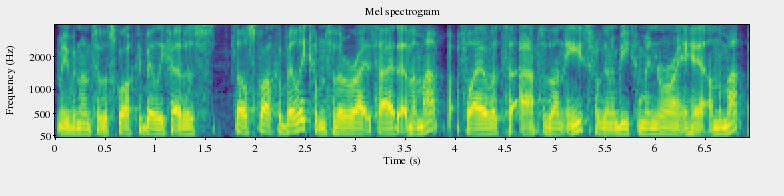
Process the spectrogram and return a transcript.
Moving on to the Squawkabilly Feathers. So Squawkabilly, come to the right side of the map, fly over to Artazon East. We're going to be coming right here on the map.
